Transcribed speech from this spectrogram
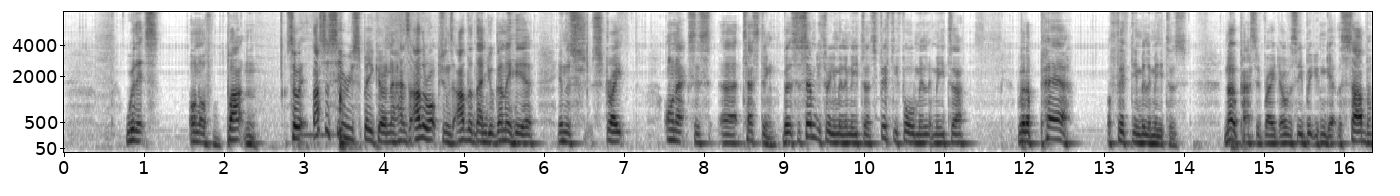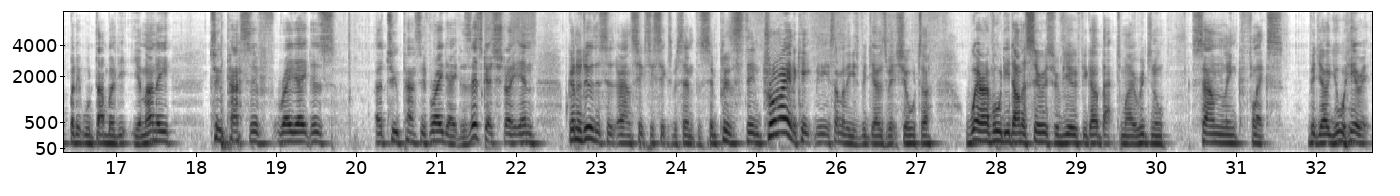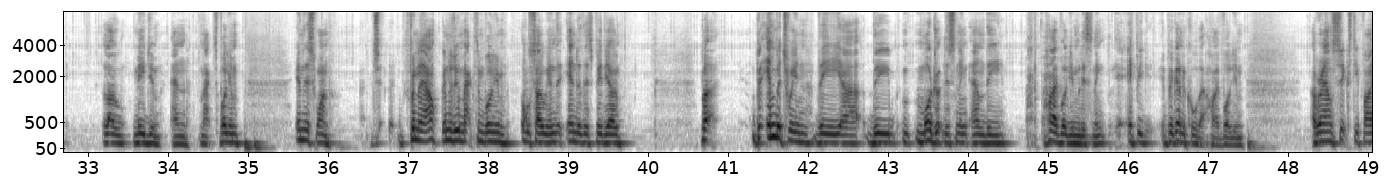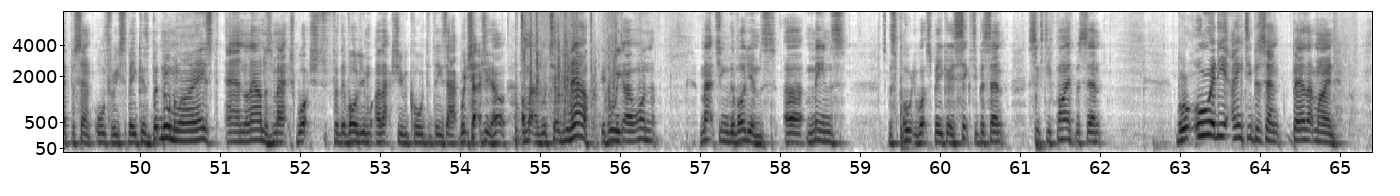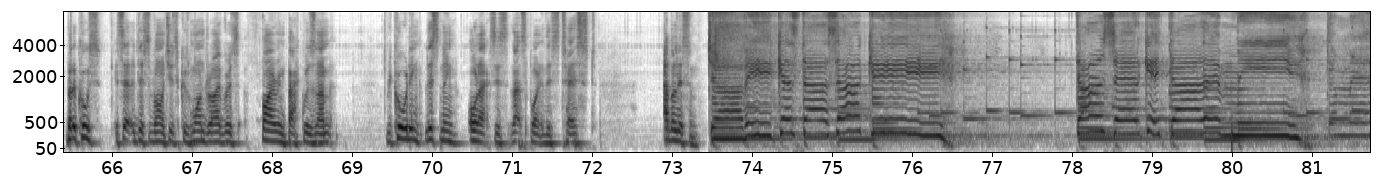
with its on off button. So it, that's a serious speaker and it has other options other than you're going to hear in the straight on axis uh, testing. But it's a 73 millimeter it's 54 millimeter with a pair of 50 millimeters no passive rate obviously but you can get the sub but it will double your money two passive radiators uh, two passive radiators. Let's get straight in. I'm going to do this at around 66% for simplicity and trying to keep the, some of these videos a bit shorter. where I've already done a serious review. If you go back to my original SoundLink Flex video, you'll hear it low, medium, and max volume. In this one, for now, I'm going to do maximum volume also in the end of this video. But in between the uh, the moderate listening and the high volume listening, if, we, if we're going to call that high volume, around 65% all three speakers, but normalized and loudness match. Watch for the volume. I've actually recorded these out, which actually I might as well tell you now before we go on. Matching the volumes uh, means the 40 watt speaker is 60%, 65%. We're already at 80%, bear that in mind. But of course, it's at a disadvantage because one driver is firing backwards and I'm recording, listening on axis. That's the point of this test. Have a listen. Ya vi que estás aquí, tan cerquita de mí,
